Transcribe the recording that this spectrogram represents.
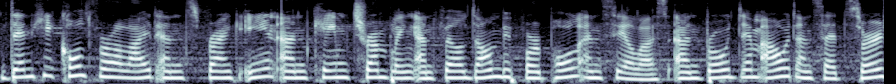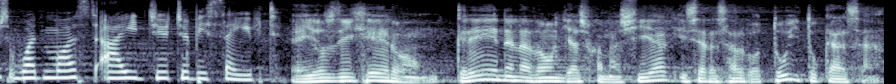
Then he called for a light and sprang in and came trembling and fell down before Paul and Silas and brought them out and said, Sirs, what must I do to be saved? Ellos dijeron, cree en el Adón Yahshua Mashiach y serás salvo tú y tu casa.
